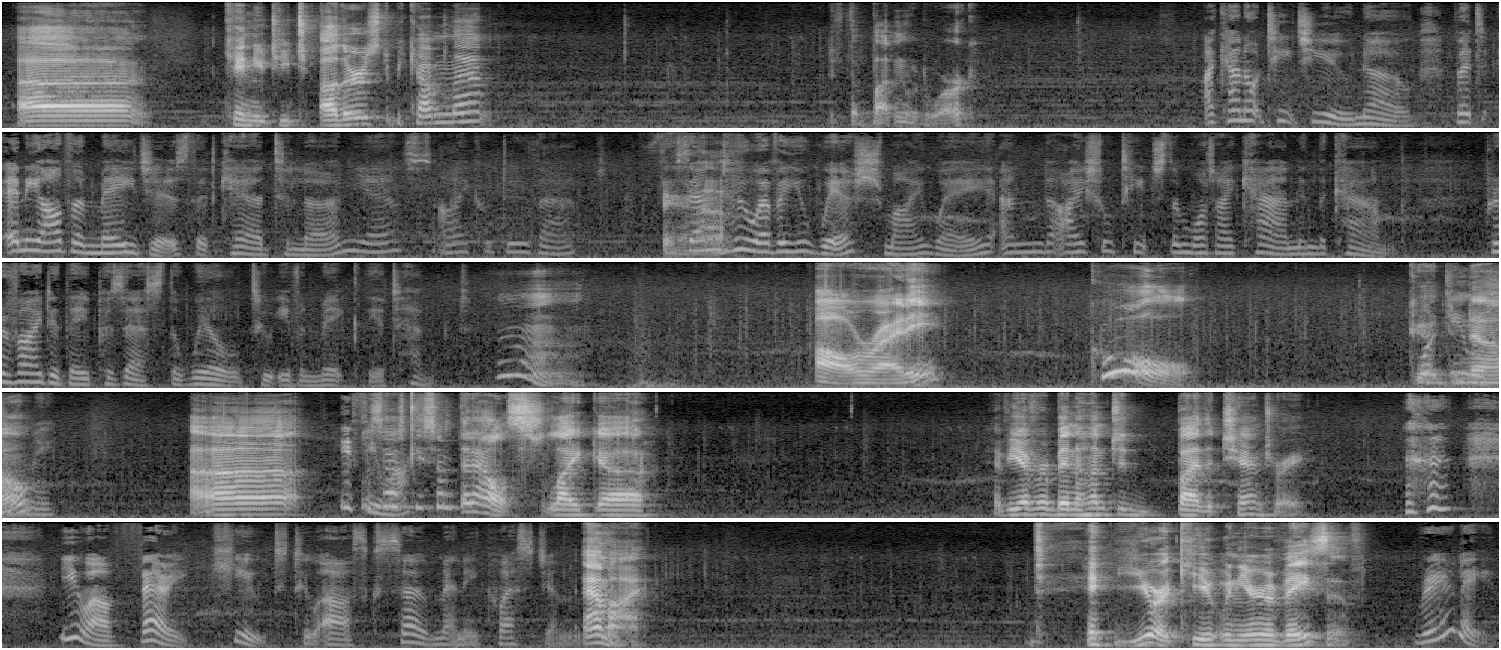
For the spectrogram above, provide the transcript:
Uh, can you teach others to become that? If the button would work. I cannot teach you, no. But any other mages that cared to learn, yes, I could do that. Fair Send enough. whoever you wish my way, and I shall teach them what I can in the camp, provided they possess the will to even make the attempt. Hmm. Alrighty. Cool. Good what do to you wish know. of me? Uh, If let's you ask you something else. Like, uh, have you ever been hunted by the Chantry? You are very cute to ask so many questions. Am I? you're cute when you're evasive. Really?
